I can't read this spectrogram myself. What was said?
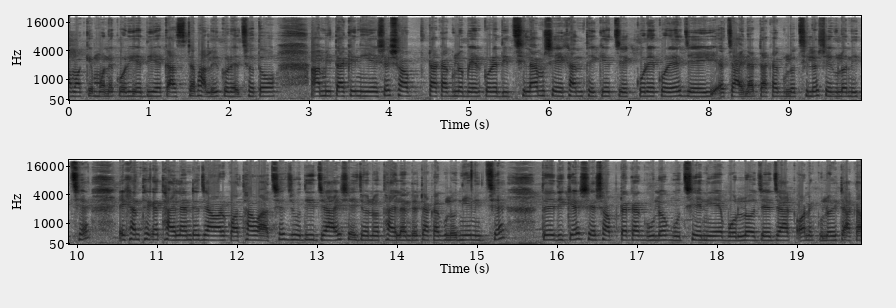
আমাকে মনে করিয়ে দিয়ে কাজটা ভালোই করেছ। তো আমি তাকে নিয়ে এসে সব টাকাগুলো বের করে দিচ্ছিলাম। সে এখান থেকে চেক করে করে যেই চায়নার টাকাগুলো ছিল, সেগুলো নিচ্ছে। এখান থেকে থাইল্যান্ডে যাওয়ার কথাও আছে। যদি যায়, সেই জন্য থাইল্যান্ডের টাকাগুলো নিয়ে নিচ্ছে। তো এদিকে সে সব টাকাগুলো গুছিয়ে নিয়ে বলল যে, যাক, অনেকগুলোই টাকা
